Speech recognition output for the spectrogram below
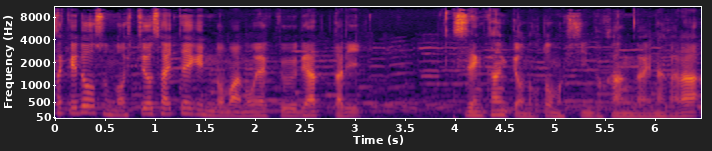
だけどその必要最低限のまあ農薬であったり自然環境のこともきちんと考えながら、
